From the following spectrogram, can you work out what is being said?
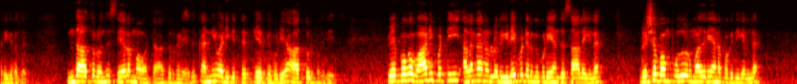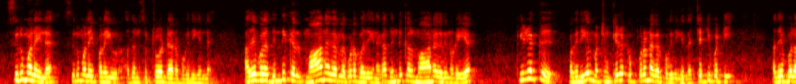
வருகிறது. இந்த ஆத்தூர் வந்து சேலம் மாவட்ட ஆத்தூர் கிடையாது. கன்னிவாடிக்கு தெற்கே இருக்கக்கூடிய ஆத்தூர் பகுதி இது. இவை போக வாடிப்பட்டி அலங்காநல்லூர் இடைப்பட்டு இருக்கக்கூடிய அந்த சாலையில் ரிஷபம் புதூர் மாதிரியான பகுதிகளில் சிறுமலையில் சிறுமலை பழையூர் அதன் சுற்றுவட்டார பகுதிகளில் அதே போல் திண்டுக்கல் மாநகரில் கூட பார்த்தீங்கன்னாக்கா திண்டுக்கல் மாநகரினுடைய கிழக்கு பகுதிகள் மற்றும் கிழக்கு புறநகர் பகுதிகளில் செட்டிப்பட்டி அதே போல்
